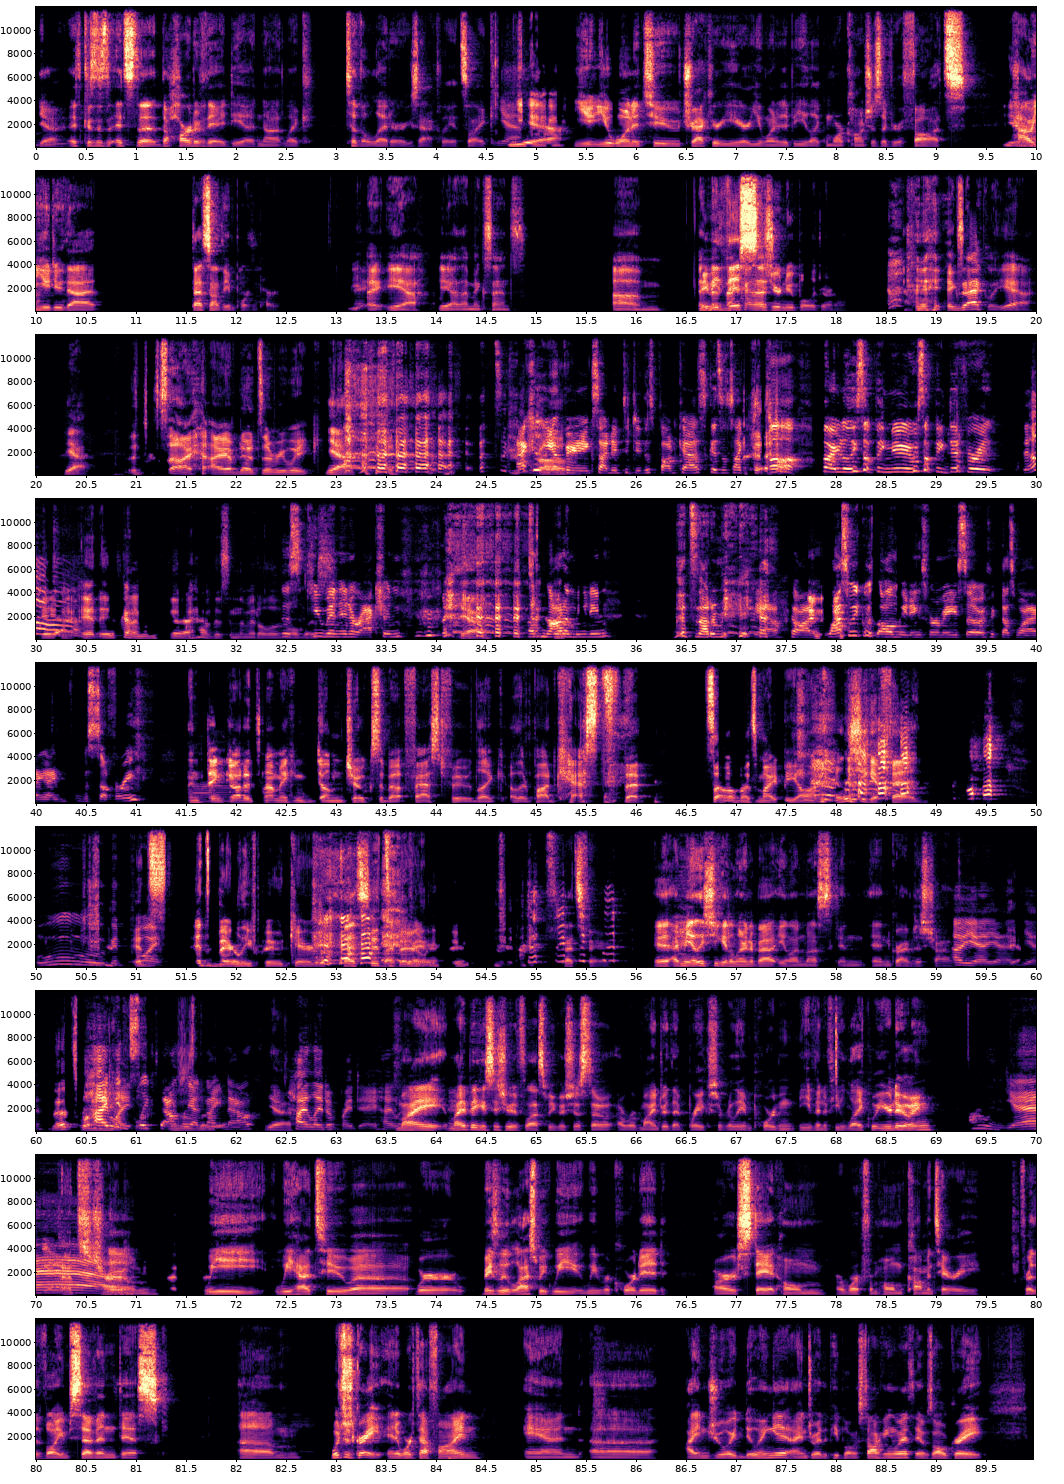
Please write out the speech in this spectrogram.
yeah, it's because it's, it's the the heart of the idea, not like to the letter exactly. It's like yeah. yeah you you wanted to track your year, you wanted to be like more conscious of your thoughts. yeah How you do that, that's not the important part. Y- uh, yeah yeah that makes sense um Maybe that- that this kinda- is your new bullet journal. exactly yeah Yeah, so I, I have notes every week yeah. That's Actually, one. I'm Um, very excited to do this podcast because it's like, oh, finally something new, something different. yeah Ah. it's kind of nice to have this in the middle of all This this human interaction. Yeah. That's not a meeting. That's not a meeting. Yeah, God. And- Last week was all meetings for me, so I think that's why I was suffering. And thank God Um, it's not making dumb jokes about fast food like other podcasts that some of us might be on. At least you get fed. Ooh, good point. It's it's barely food, Carrie. That's, It's that's barely fair. food. That's fair. Eh, I mean, at least you get to learn about Elon Musk and, and Grimes' child. oh yeah, yeah, yeah. That's what I Highlight. can I'm sleep soundly at night now. Yeah. Highlight of my day. Highlight My of my, my biggest issue with last week was just a, a reminder that breaks are really important, even if you like what you're Mhm. doing. Oh yeah. That's true. Um, we we had to uh, we're basically last week we we recorded our stay at home or work from home commentary for the volume seven disc, um, which was great and it worked out fine. And uh, I enjoyed doing it. I enjoyed the people I was talking with. It was all great,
